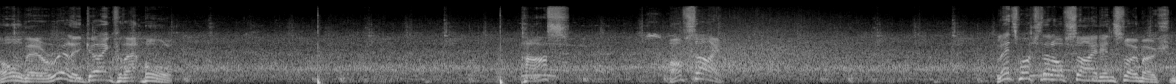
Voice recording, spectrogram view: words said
Oh, they're really going for that ball. Pass. Offside. Let's watch that offside in slow motion.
